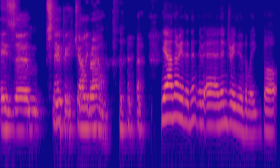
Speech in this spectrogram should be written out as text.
is um, Snoopy, Charlie Brown. Yeah, I know he had an, uh, an injury the other week, but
